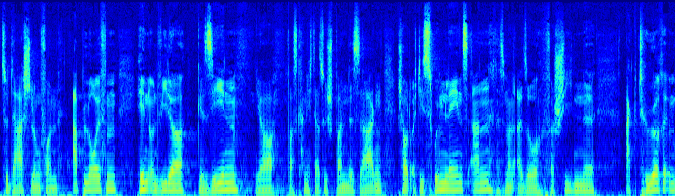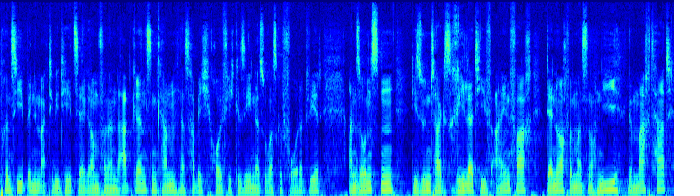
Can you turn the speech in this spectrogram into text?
zur Darstellung von Abläufen. Hin und wieder gesehen, ja, was kann ich dazu Spannendes sagen? Schaut euch die Swimlanes an, dass man also verschiedene Akteure im Prinzip in dem Aktivitätsdiagramm voneinander abgrenzen kann. Das habe ich häufig gesehen, dass sowas gefordert wird. Ansonsten die Syntax relativ einfach. Dennoch, wenn man es noch nie gemacht hat,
